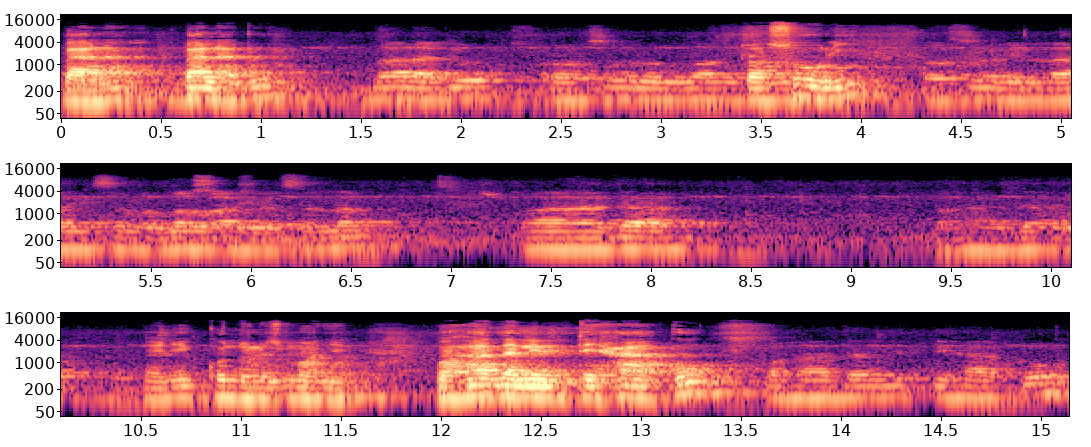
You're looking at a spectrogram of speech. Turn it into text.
bala baladu. Baladu Rasulullah rasuli. Rasulullah sallallahu alaihi wasallam. Wa hada wa hada Ya, ini gundul semuanya. Wa hadzal iltihaqu wa hada ittihaku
